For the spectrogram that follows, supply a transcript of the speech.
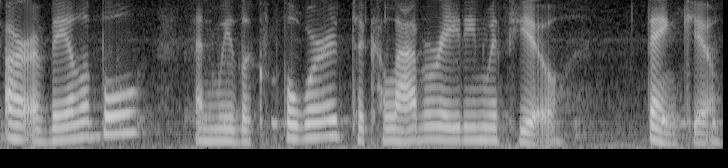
are available and we look forward to collaborating with you. Thank you.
